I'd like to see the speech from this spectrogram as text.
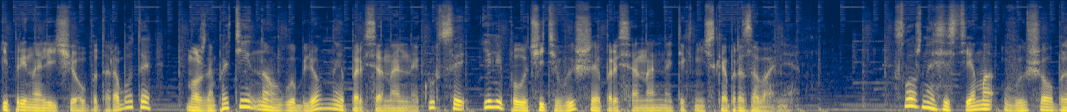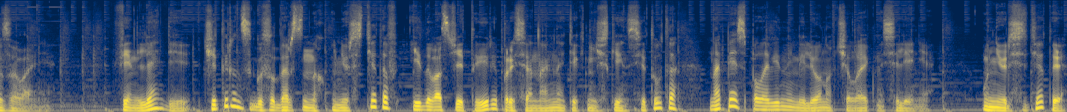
и при наличии опыта работы можно пойти на углубленные профессиональные курсы или получить высшее профессиональное техническое образование. Сложная система высшего образования. В Финляндии 14 государственных университетов и 24 профессионально-технические института на 5,5 миллионов человек населения – Университеты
